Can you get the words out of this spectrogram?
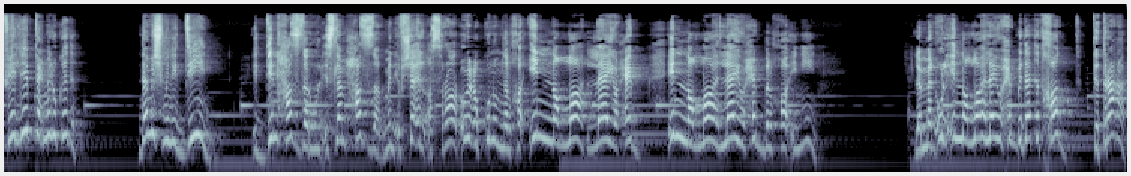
فين ليه بتعملوا كده؟ ده مش من الدين. الدين حذر والإسلام حذر من إفشاء الأسرار. اوعوا تكونوا من الخ إن الله لا يحب إن الله لا يحب الخائنين. لما نقول إن الله لا يحب ده تتخض تترعب.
